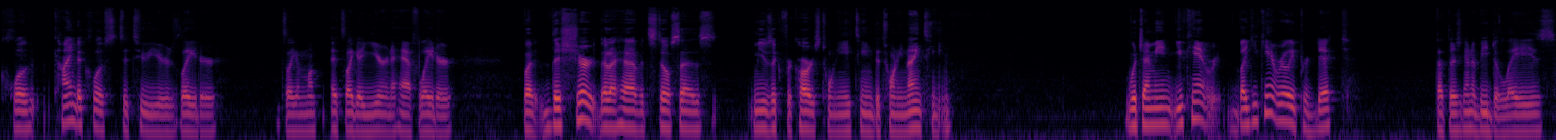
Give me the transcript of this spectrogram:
close, kind of close to two years later. It's like a month. It's like a year and a half later. But this shirt that I have, it still says "Music for Cars 2018 to 2019," which I mean, you can't like you can't really predict that there's gonna be delays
